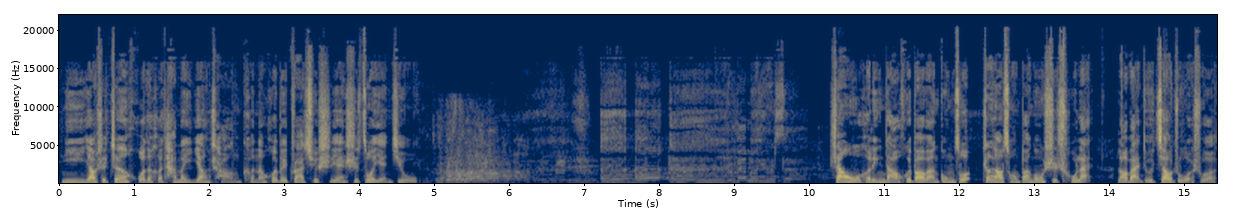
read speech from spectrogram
你要是真活得和他们一样长，可能会被抓去实验室做研究。”上午和领导汇报完工作，正要从办公室出来。老板就叫住我说：“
